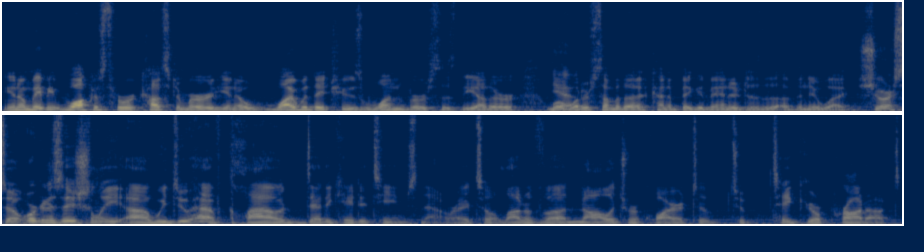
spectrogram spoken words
you know maybe walk us through a customer. You know why would they choose one versus the other? What, yeah. what are some of the kind of big advantages of the new way? Sure. So organizationally, uh, we do have cloud dedicated teams now, right? So a lot of uh, knowledge required to to take your product,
